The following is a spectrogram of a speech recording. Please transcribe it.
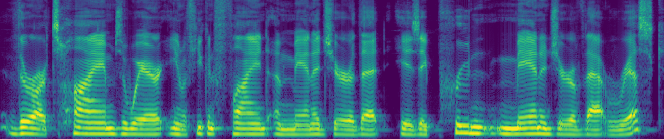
there are times where you know if you can find a manager that is a prudent manager of that risk,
